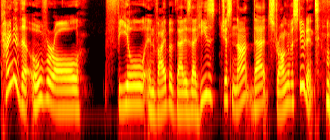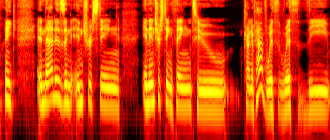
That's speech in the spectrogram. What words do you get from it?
kind of the overall feel and vibe of that is that he's just not that strong of a student. like, and that is an interesting an interesting thing to kind of have with with the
